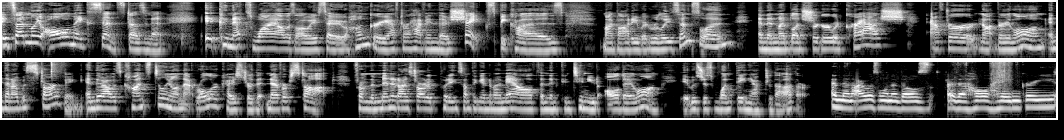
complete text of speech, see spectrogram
It suddenly all makes sense, doesn't it? It connects why I was always so hungry after having those shakes because my body would release insulin and then my blood sugar would crash after not very long. And then I was starving. And then I was constantly on that roller coaster that never stopped from the minute I started putting something into my mouth and then continued all day long. It was just one thing after the other. And then I was one of those, uh, the whole hangry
